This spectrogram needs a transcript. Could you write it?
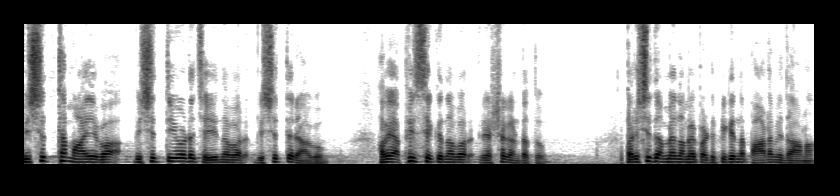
വിശുദ്ധമായവ വിശുദ്ധിയോടെ ചെയ്യുന്നവർ വിശുദ്ധരാകും അവയെ അഭ്യസിക്കുന്നവർ രക്ഷ കണ്ടെത്തും. പരിശുദ്ധ അമ്മ നമ്മെ പഠിപ്പിക്കുന്ന പാഠം ഇതാണ്.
